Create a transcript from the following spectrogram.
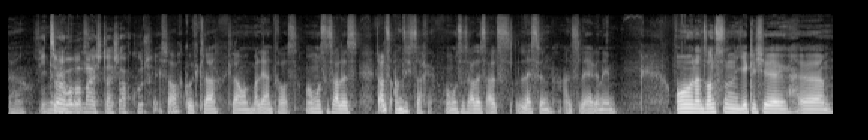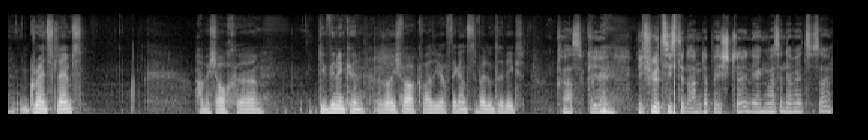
Ja. Vize-Europameister ist auch gut. Ist auch gut, klar, klar, und man lernt draus. Man muss das alles, ist alles Ansichtssache. Man muss das alles als Lesson, als Lehre nehmen. Und ansonsten jegliche äh, Grand Slams habe ich auch äh, gewinnen können. Also ich war quasi auf der ganzen Welt unterwegs. Krass, okay. Wie fühlt es sich denn an, der Beste in irgendwas in der Welt zu sein?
